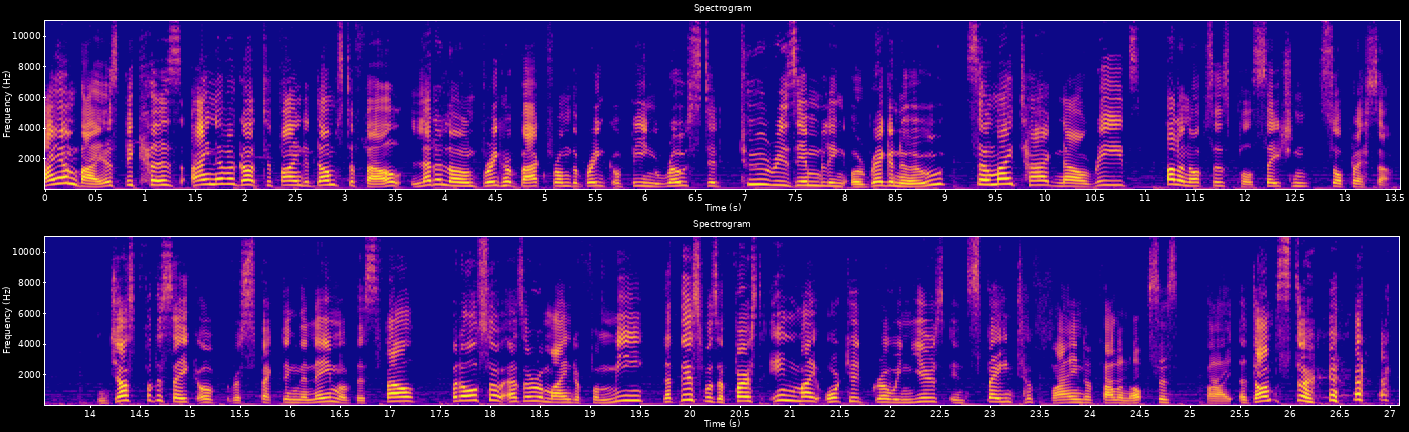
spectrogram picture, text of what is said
I am biased because I never got to find a dumpster fowl, let alone bring her back from the brink of being roasted to resembling oregano. So my tag now reads Phalaenopsis pulsation sorpresa just for the sake of respecting the name of this fowl, but also as a reminder for me that this was a first in my orchid growing years in Spain to find a Phalaenopsis by a dumpster.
